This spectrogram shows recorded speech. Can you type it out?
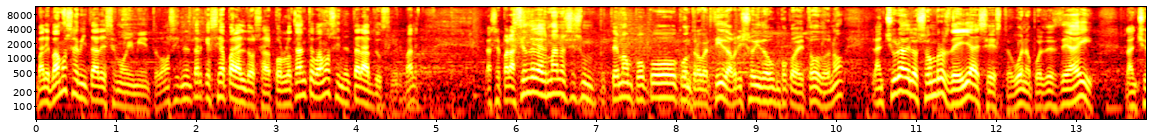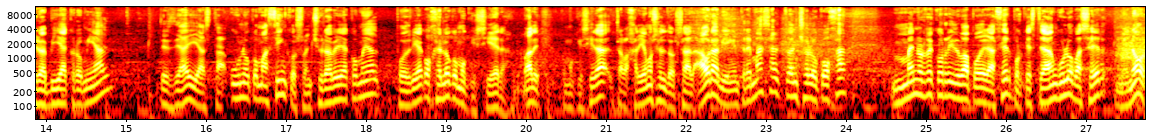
Vale, vamos a evitar ese movimiento, vamos a intentar que sea para el dorsal, por lo tanto vamos a intentar abducir, ¿vale? La separación de las manos es un tema un poco controvertido, habréis oído un poco de todo, ¿no? La anchura de los hombros de ella es esto. Bueno, pues desde ahí, la anchura biacromial, desde ahí hasta 1,5 su anchura biacromial, podría cogerlo como quisiera, ¿vale? Como quisiera, trabajaríamos el dorsal. Ahora bien, entre más alto ancho lo coja, menos recorrido va a poder hacer, porque este ángulo va a ser menor.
